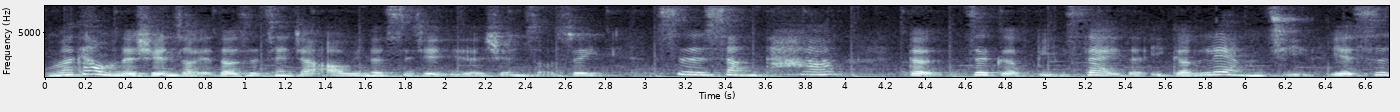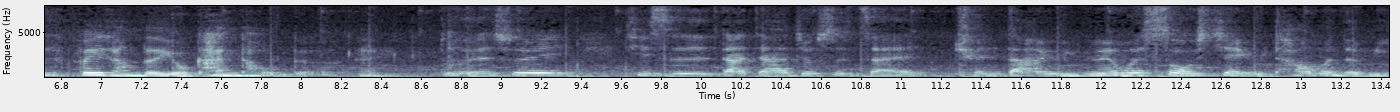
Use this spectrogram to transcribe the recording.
我们看我们的选手也都是参加奥运的世界级的选手，所以事实上他的这个比赛的一个量级也是非常的有看头的，哎，对，所以其实大家就是在全大运，因为会受限于他们的名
